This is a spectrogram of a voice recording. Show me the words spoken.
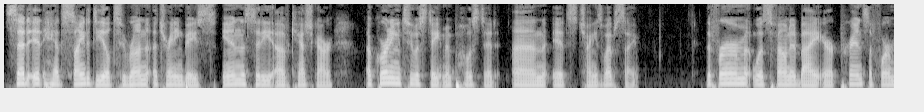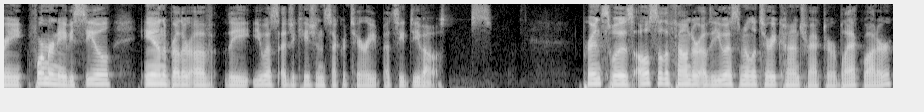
said it had signed a deal to run a training base in the city of Kashgar, according to a statement posted on its Chinese website. The firm was founded by Erik Prince, a former, former Navy SEAL, and the brother of the U.S. Education Secretary Betsy DeVos. Prince was also the founder of the U.S. military contractor Blackwater,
